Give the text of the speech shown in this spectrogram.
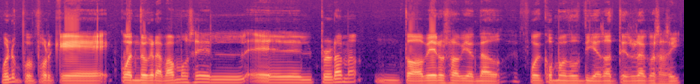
Bueno, pues porque cuando grabamos el, programa todavía no se lo habían dado, fue como dos días antes, una cosa así.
